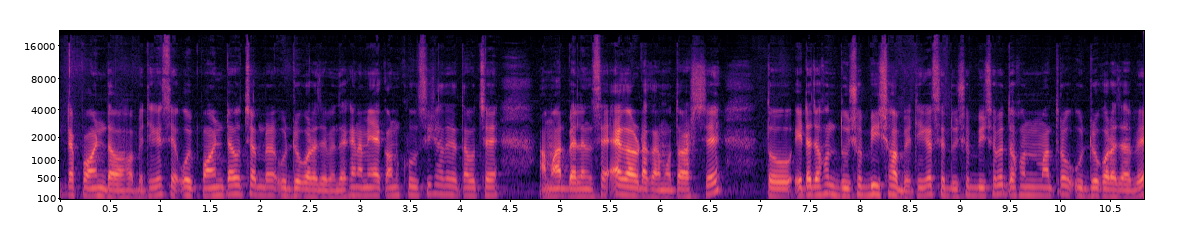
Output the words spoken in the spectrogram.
একটা পয়েন্ট দেওয়া হবে, ঠিক আছে? ওই পয়েন্টটা হচ্ছে আপনার উইড্রো করা যাবে। দেখেন আমি অ্যাকাউন্ট খুলছি, সাথে সাথে হচ্ছে আমার ব্যালেন্সে এগারো টাকার মতো আসছে। তো এটা যখন দুশো বিশ হবে, ঠিক আছে? দুশো বিশ হবে তখন মাত্র উইড্রো করা যাবে।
